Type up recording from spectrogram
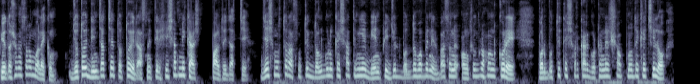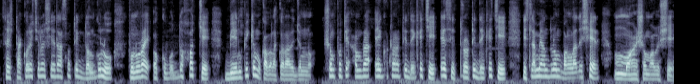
প্রিয় দর্শক, আসসালামু আলাইকুম। যতই দিন যাচ্ছে, ততই রাজনীতির হিসাব নিকাশ পাল্টে যাচ্ছে। যে সমস্ত রাজনৈতিক দলগুলোকে সাথে নিয়ে বিএনপি জোটবদ্ধভাবে নির্বাচনে অংশগ্রহণ করে পরবর্তীতে সরকার গঠনের স্বপ্ন দেখেছিল, চেষ্টা করেছিল সে রাজনৈতিক দলগুলো পুনরায় ঐক্যবদ্ধ হচ্ছে বিএনপিকে মোকাবেলা করার জন্য। সম্প্রতি আমরা এই ঘটনাটি দেখেছি, এই চিত্রটি দেখেছি ইসলামী আন্দোলন বাংলাদেশের মহাসমাবেশে।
